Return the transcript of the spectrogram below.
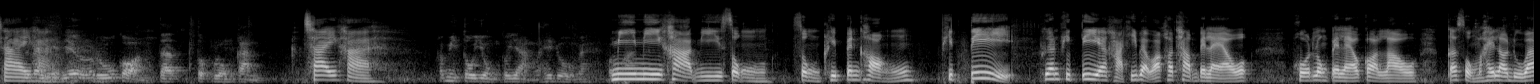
ใช่รายค่ะละเอียดที่เรารู้ก่อนจะตกลงกันใช่ค่ะ เขามีตัวอย่างตัวอย่างมาให้ดูไหมมีมีค่ะมีส่งส่งคลิปเป็นของพิตตี้เพื่อนพิตตี้อะค่ะ ที่แบบว่าเขาทำไปแล้ว โพสต์ลงไปแล้วก่อนเรา ก็ส่งมาให้เราดูว่า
